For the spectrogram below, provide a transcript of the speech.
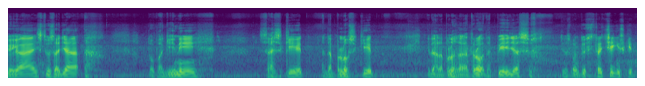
Okay guys, itu saja. Untuk pagi ini saya sikit ada peluh sikit. Tidak ada peluh sangat teruk tapi just just want to stretching sikit.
